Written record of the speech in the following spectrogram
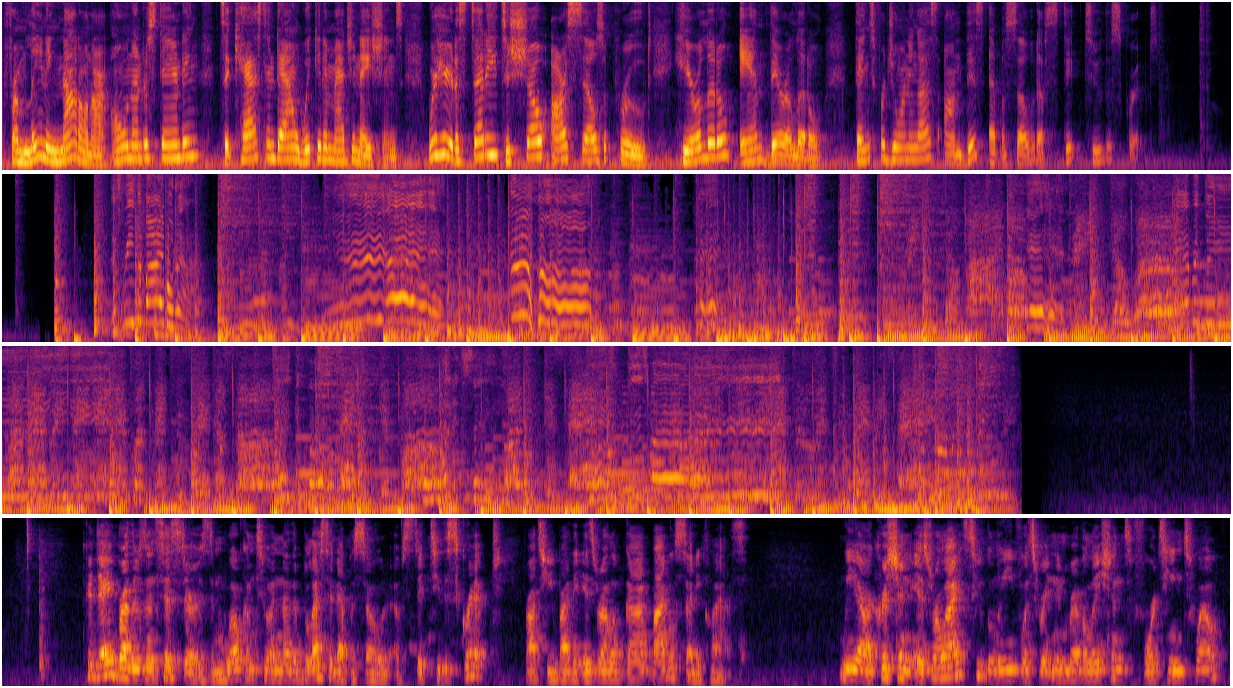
From leaning not on our own understanding to casting down wicked imaginations, we're here to study to show ourselves approved, here a little and there a little. Thanks for joining us on this episode of Stick to the Script. Let's read the Bible now. Good day, brothers and sisters, and welcome to another blessed episode of Stick to the Script, brought to you by the Israel of God Bible Study class. We are Christian Israelites who believe what's written in Revelations 14:12.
